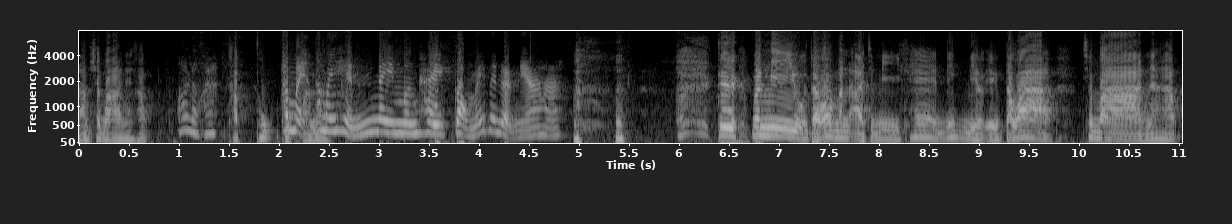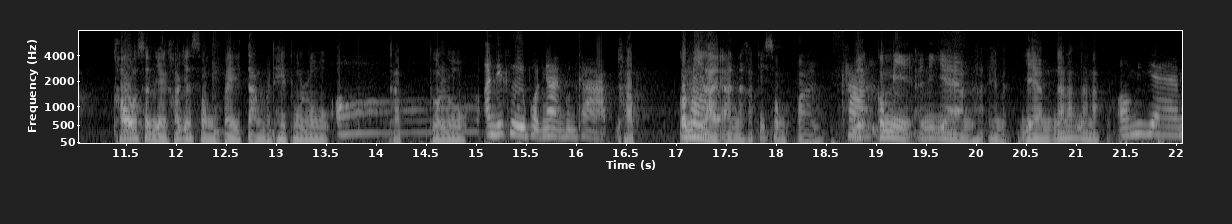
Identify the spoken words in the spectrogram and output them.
น้ำชบานะครับอ๋อเหรอคะครับทุกทำไมทุกวันทำไมเห็นในเมืองไทยกล่องไม่เป็นแบบเนี้ยฮะคือมันมีอยู่แต่ว่ามันอาจจะมีแค่นิดเดียวเอง แต่ว่า ชบานะครับเขาส่วนใหญ่เขาจะส่งไปต่างประเทศทั่วโลก อ๋อครับทั่วโลก อันนี้คือผลงานคุณขาบ ครับ ก็มีค่ะหลายอันนะครับที่ส่งไปค่ะ เนี่ยก็มีอันนี้แยมนะฮะเห็นไหมแยมน่ารักน่ารักอ๋อมีแยม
